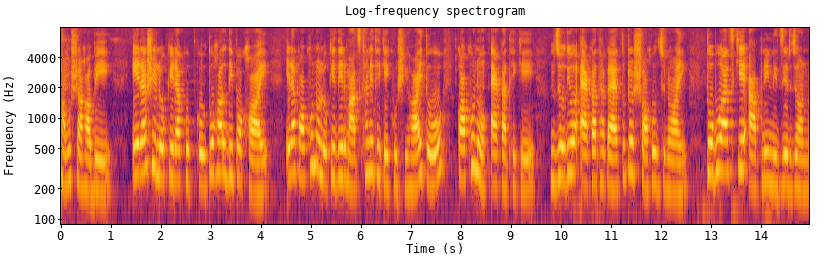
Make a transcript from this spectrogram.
সমস্যা হবে। এ রাশি লোকেরা খুব কৌতূহল দীপক হয়। এরা কখনো লোকেদের মাঝখানে থেকে খুশি হয় তো কখনো একা থেকে। যদিও একা থাকা এতটা সহজ নয়, তবু আজকে আপনি নিজের জন্য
